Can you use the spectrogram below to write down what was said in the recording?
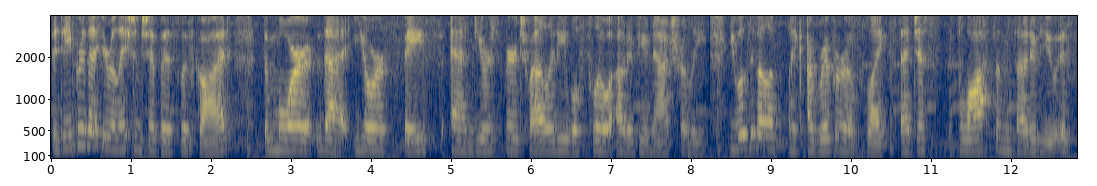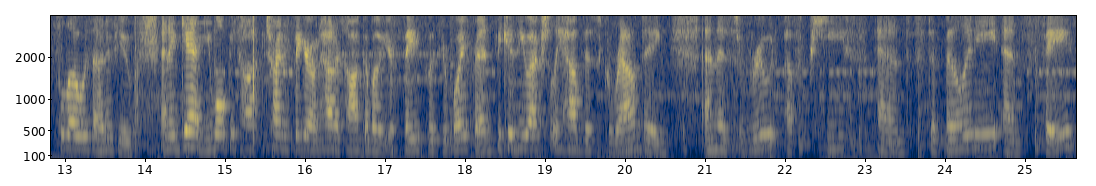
The deeper that your relationship is with God, the more that your faith and your spirituality will flow out of you naturally. You will develop like a river of life that just blossoms out of you. It flows out of you. And again, you won't be trying to figure out how to talk about your faith with your boyfriend because you actually have this grounding and this root of peace and stability and faith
